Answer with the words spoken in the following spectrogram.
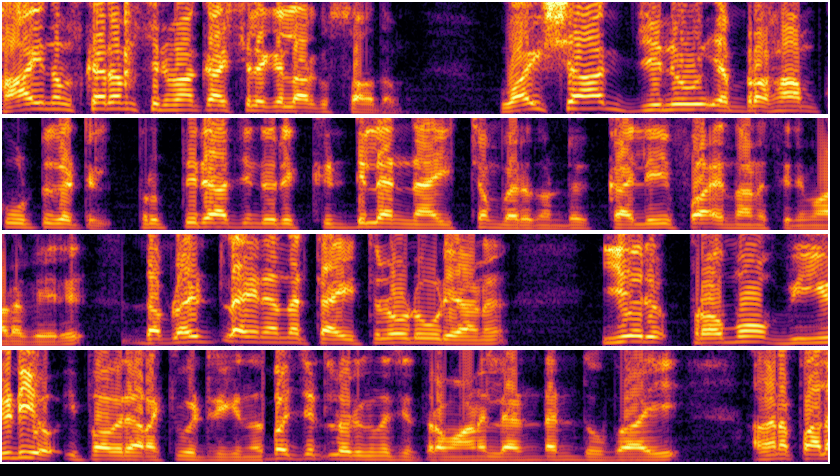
ഹായ് നമസ്കാരം. സിനിമാ കാഴ്ചയിലേക്ക് എല്ലാവർക്കും സ്വാഗതം. വൈശാഖ് ജിനു എബ്രഹാം കൂട്ടുകെട്ടിൽ പൃഥ്വിരാജിന്റെ ഒരു കിഡിലൻ ഐറ്റം വരുന്നുണ്ട്. ഖലീഫ എന്നാണ് സിനിമയുടെ പേര്. ദ ബ്ലഡ് ലൈൻ എന്ന ടൈറ്റിലോട് കൂടിയാണ് ഈ ഒരു പ്രൊമോ വീഡിയോ ഇപ്പോൾ അവർ ഇറക്കി വിട്ടിരിക്കുന്നത്. ബഡ്ജറ്റിൽ ഒരുങ്ങുന്ന ചിത്രമാണ്. ലണ്ടൻ ദുബായ് അങ്ങനെ പല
